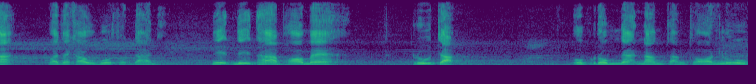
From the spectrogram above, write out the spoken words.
นะกว่าจะเข้าอุโบสถได้เนี่ยนี่นี่ถ้าพ่อแม่รู้จักอบรมแนะนำสั่งสอนลูก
